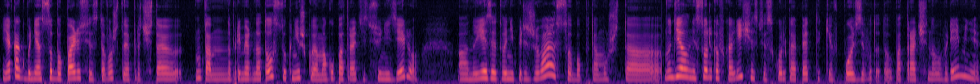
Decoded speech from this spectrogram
я как бы не особо парюсь из-за того, что я прочитаю, ну там, например, на толстую книжку я могу потратить всю неделю, а, но я из-за этого не переживаю особо, потому что, ну, дело не столько в количестве, сколько, опять-таки, в пользе вот этого потраченного времени,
